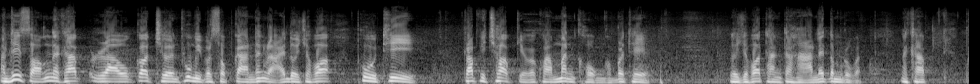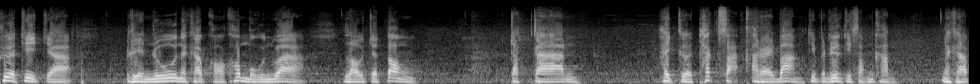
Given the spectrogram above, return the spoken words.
อันที่สองนะครับเราก็เชิญผู้มีประสบการณ์ทั้งหลาย โดยเฉพาะผู้ที่รับผิดชอบเกี่ยวกับความมั่นคงของประเทศ โดยเฉพาะทางทหารและตำรวจ นะครับเพื่อที่จะเรียนรู้นะครับขอข้อมูลว่าเราจะต้องจัดการให้เกิดทักษะอะไรบ้างที่เป็นเรื่องที่สำคัญนะครับ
